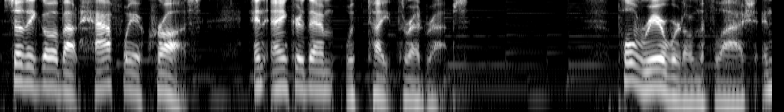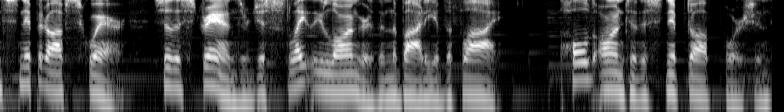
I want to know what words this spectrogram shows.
so they go about halfway across and anchor them with tight thread wraps. Pull rearward on the flash and snip it off square so the strands are just slightly longer than the body of the fly. Hold on to the snipped off portion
